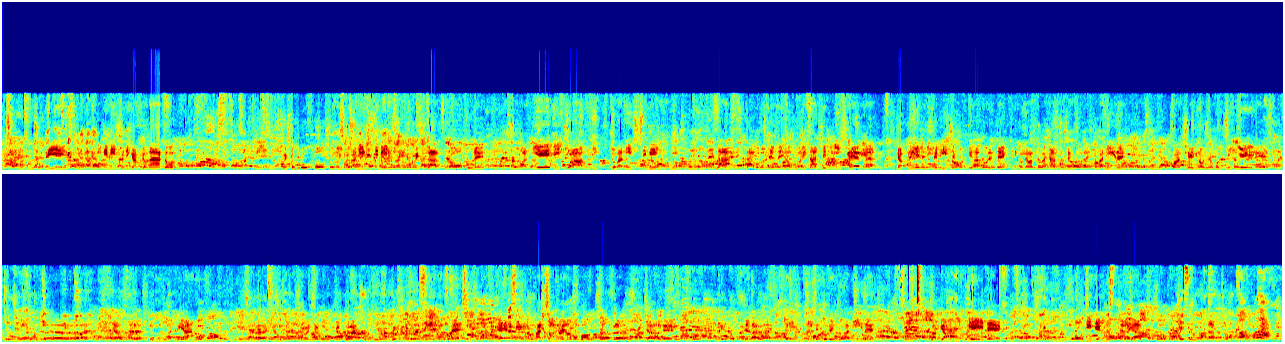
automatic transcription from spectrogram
di buon inizio di campionato questo gruppo sono i giovanissimi, quest'altro pure sono allievi, qua giovanissimi, là il tavolo delle autorità c'è il mister Gabriele Di Felice, coordinatore tecnico della scuola calcio settore giovanile, qua c'è il nostro consigliere eh, Adriano, eh, noi siamo tutti qua. Massino è lo sponsor ufficiale della, del settore giovanile. Qua abbiamo Michele. Oh, dite il nome ragazzi. Oh.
